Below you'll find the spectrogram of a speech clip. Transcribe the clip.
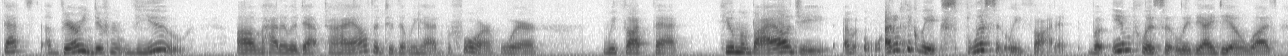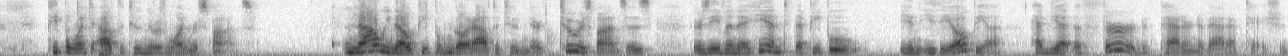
that's a very different view of how to adapt to high altitude than we had before, where we thought that human biology, um, I don't think we explicitly thought it, but implicitly the idea was people went to altitude and there was one response now we know people can go to altitude and there are two responses. There's even a hint that people in Ethiopia have yet a third pattern of adaptation.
